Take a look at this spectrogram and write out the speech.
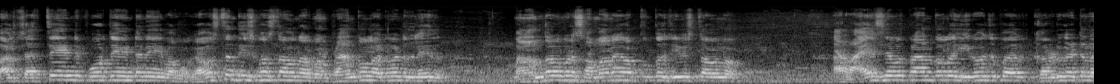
వాళ్ళు చస్తే ఏంటి పోతే ఏంటని ఒక వ్యవస్థను తీసుకొస్తా ఉన్నారు. మన ప్రాంతంలో అటువంటిది లేదు. మనందరం కూడా సమానత్వంతో జీవిస్తూ ఉన్నాం. ఆ రాయలసీమ ప్రాంతంలో ఈరోజు కరుడుగట్టిన కరుడు కట్టిన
